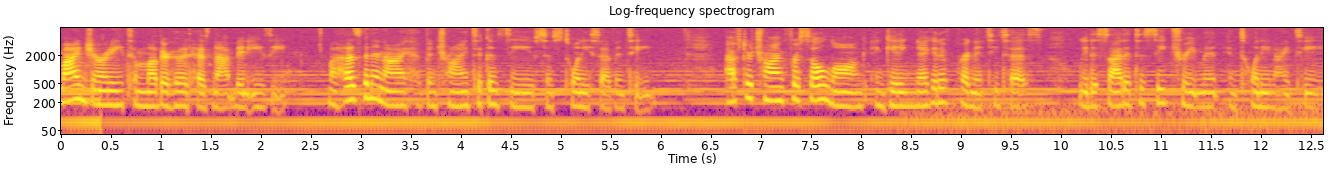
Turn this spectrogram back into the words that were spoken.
My journey to motherhood has not been easy. My husband and I have been trying to conceive since 2017. After trying for so long and getting negative pregnancy tests, we decided to seek treatment in 2019.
